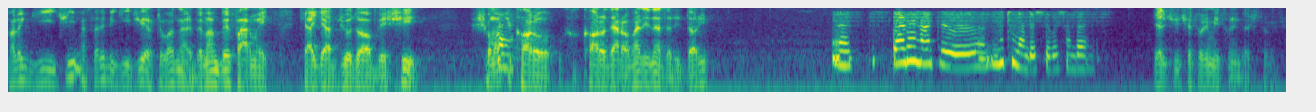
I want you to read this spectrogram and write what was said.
حالا گیجی مسئله به گیجی ارتباط نداره. به من بفرمایید که اگر جدا بشی شما که کارو کار و درآمدی ندارید دارید؟ درآمد می‌تونم داشته باشم بله. یعنی چی؟ چطوری می‌تونید داشته باشید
